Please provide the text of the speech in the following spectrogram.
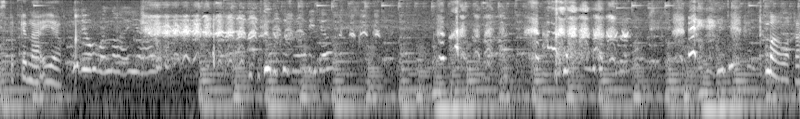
ba't ka naiyak? Hindi ko naiyak. Hindi ko naiyak. Tumawa ka.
